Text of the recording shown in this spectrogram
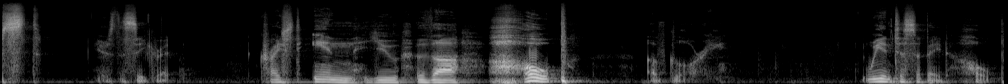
Psst. Here's the secret. Christ in you, the hope of glory we anticipate hope.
